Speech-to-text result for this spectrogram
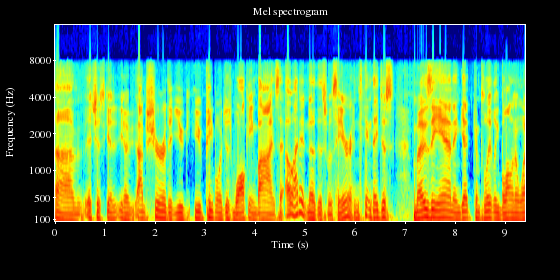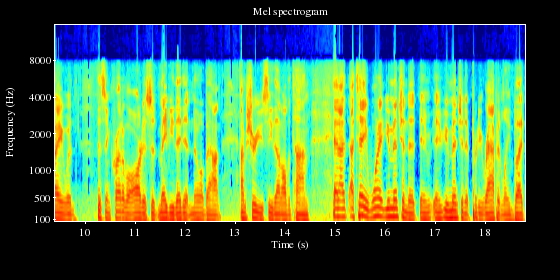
Um, it's just, you know, I'm sure that you, you people are just walking by and say, "Oh, I didn't know this was here," and, and they just mosey in and get completely blown away with this incredible artist that maybe they didn't know about. I'm sure you see that all the time. And I, I tell you, one you mentioned it, and you mentioned it pretty rapidly, but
